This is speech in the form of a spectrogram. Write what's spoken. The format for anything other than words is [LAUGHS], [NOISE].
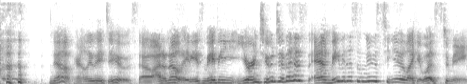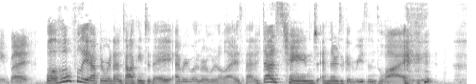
No, apparently they do. So I don't know, ladies. Maybe you're in tune to this, and maybe this is news to you, like it was to me. But well, hopefully after we're done talking today, everyone will realize that it does change and there's good reasons why.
